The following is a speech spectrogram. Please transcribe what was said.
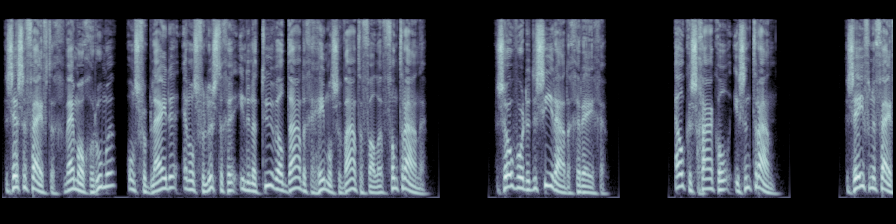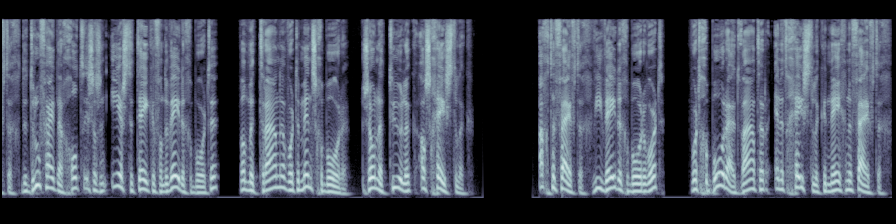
56. Wij mogen roemen, ons verblijden en ons verlustigen in de natuurweldadige hemelse watervallen van tranen. Zo worden de sieraden geregen. Elke schakel is een traan. 57. De droefheid naar God is als een eerste teken van de wedergeboorte, want met tranen wordt de mens geboren, zo natuurlijk als geestelijk. 58. Wie wedergeboren wordt, wordt geboren uit water en het geestelijke 59.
